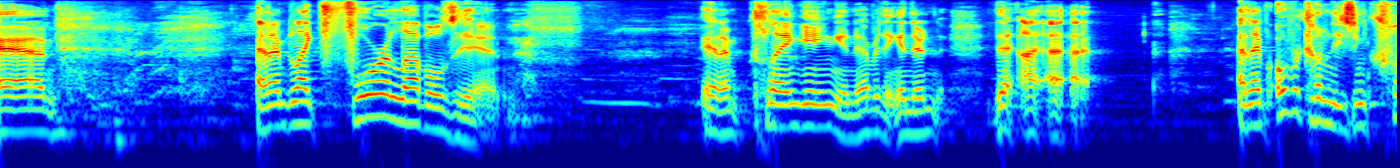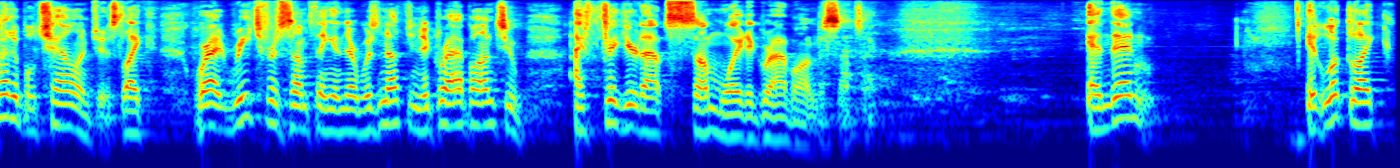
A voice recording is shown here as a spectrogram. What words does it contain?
and and I'm like four levels in, and I'm clanging and everything, and then, then I, I and I've overcome these incredible challenges, like where I'd reach for something and there was nothing to grab onto. I figured out some way to grab onto something. And then it looked like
